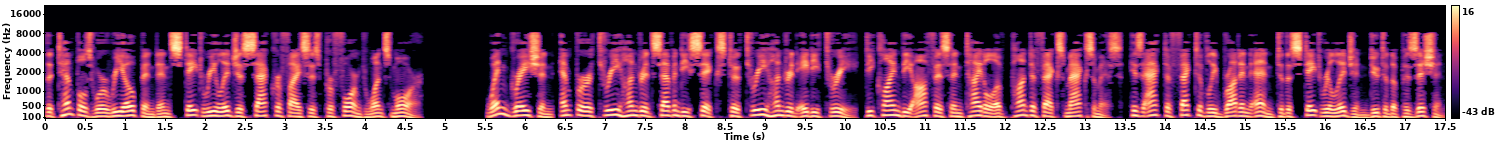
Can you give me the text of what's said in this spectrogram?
the temples were reopened and state religious sacrifices performed once more. When Gratian, Emperor 376–383, declined the office and title of Pontifex Maximus, his act effectively brought an end to the state religion due to the position's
